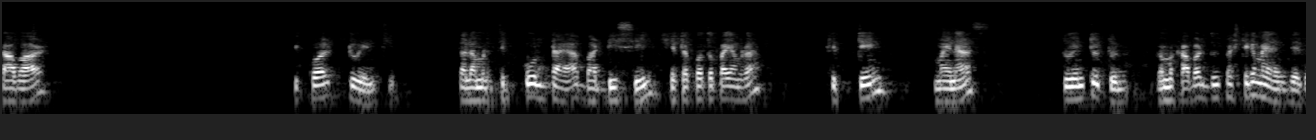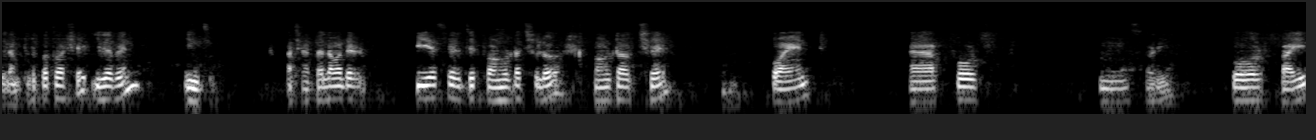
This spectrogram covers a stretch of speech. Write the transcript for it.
cover equal two inch তাহলে আমরা যে কোড ডায়া বা ডিসি সেটা কত পাই আমরা? Fifteen minus two into two আমরা কাবার দুই পাশ থেকে মাইনাস দিয়ে দিলাম। তাহলে কত আসে? ইলেভেন ইঞ্চি আচ্ছা তাহলে আমাদের পিএস এর যে ফর্মুলাটা ছিল ফর্মুলাটা হচ্ছে point four sorry four five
